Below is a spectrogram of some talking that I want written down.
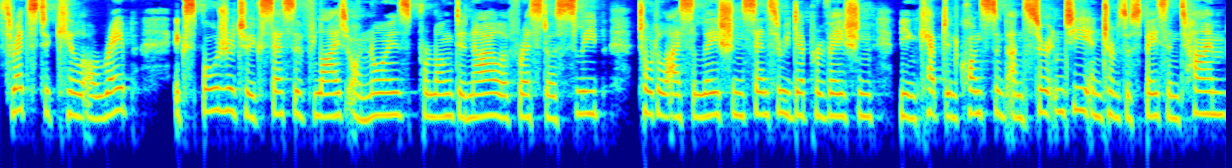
threats to kill or rape, exposure to excessive light or noise, prolonged denial of rest or sleep, total isolation, sensory deprivation, being kept in constant uncertainty in terms of space and time,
